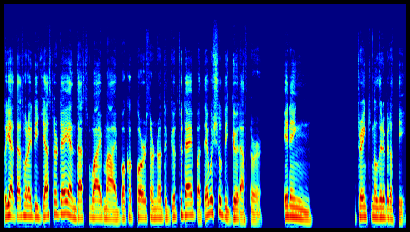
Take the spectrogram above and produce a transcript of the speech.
So yeah, that's what I did yesterday, and that's why my vocal cords are not good today. But they will still be good after eating, drinking a little bit of tea.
